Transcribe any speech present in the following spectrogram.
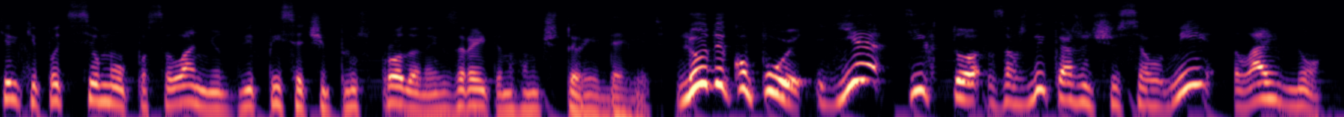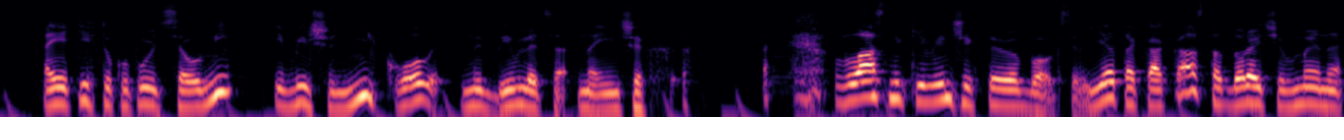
тільки по цьому посиланню 2000 плюс проданих з рейтингом 4,9. Люди купують. Є ті, хто завжди кажуть, що Xiaomi лайно. А є ті, хто купують Xiaomi і більше ніколи не дивляться на інших власників інших ТВ-боксів. Є така каста. До речі, в мене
